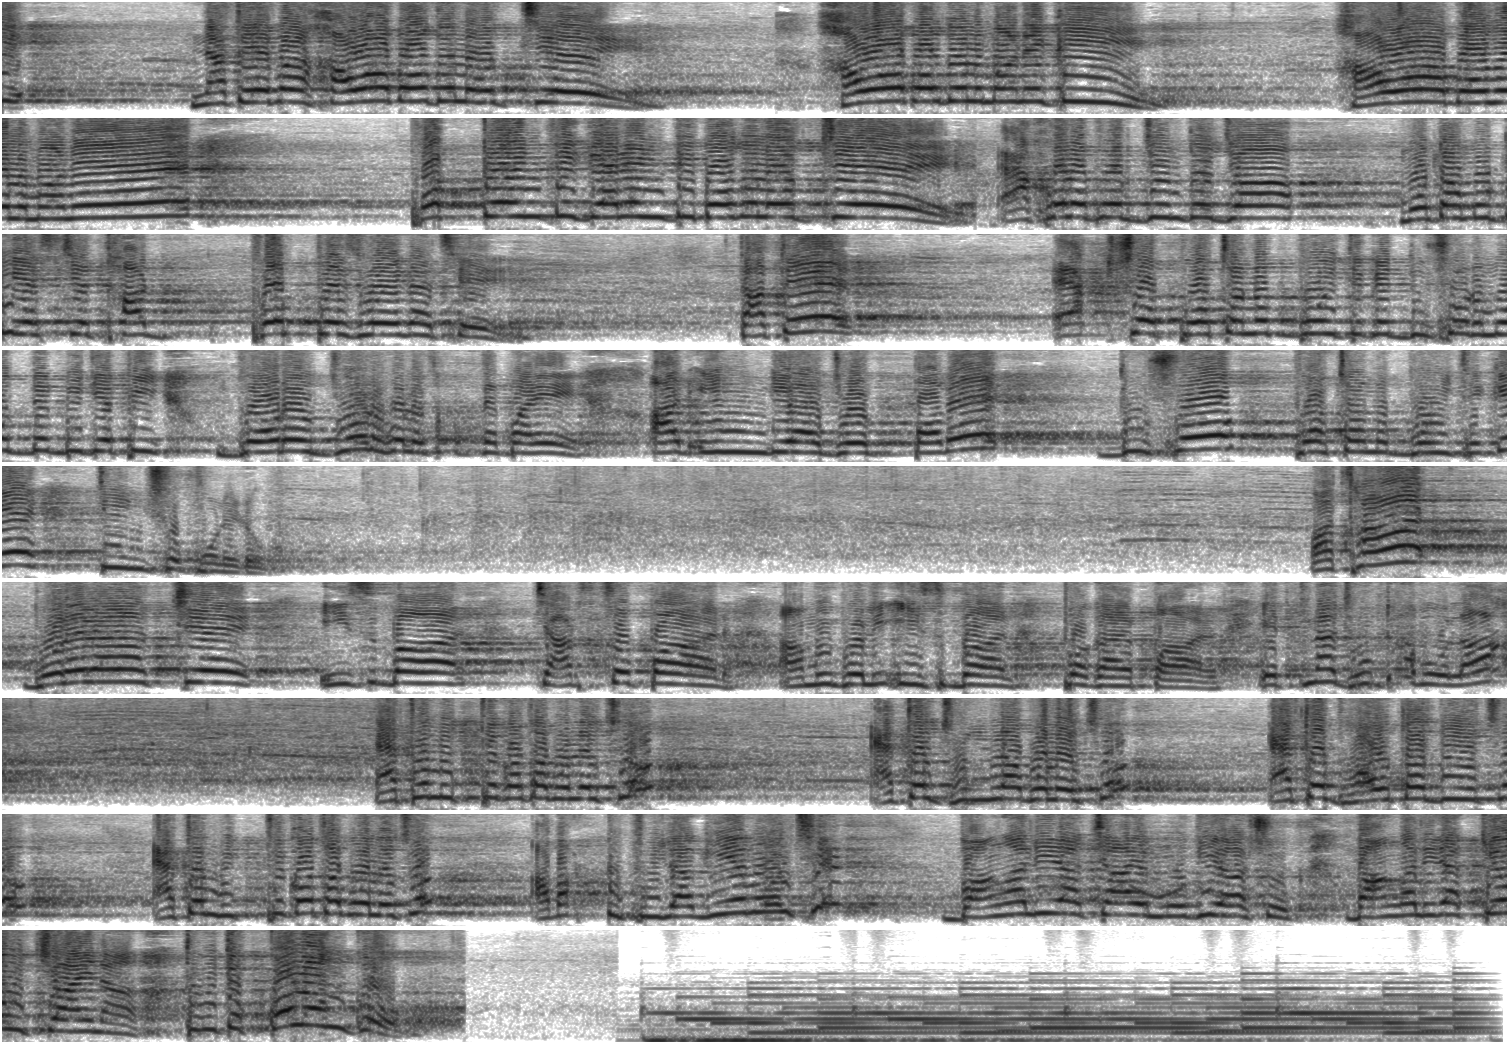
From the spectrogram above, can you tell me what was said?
না এবার হাওয়া বদল হচ্ছে। হাওয়া বদল মানে কি? হাওয়া বদল মানে ফোর টোয়েন্টি গ্যারেন্টি বদল হচ্ছে। এখনও পর্যন্ত যা মোটামুটি এসছে থার্ড ফোর্থ পেজ হয়ে গেছে। তাতে একশো পঁচানব্বই থেকে দুশোর মধ্যে বিজেপি বড় জোর হলে থাকতে পারে। আর ইন্ডিয়া জোট পাবে দুশো পঁচানব্বই থেকে তিনশো পনেরো। অর্থাৎ বলে বেড়াচ্ছে, ইসবার চারশো পার। আমি বলি, ইসবার পগার পার। এতনা ঝুঠা বলা? এত মিথ্যে কথা বলেছ? এত ঝুমলা বলেছ? এত ভাওতা দিয়েছ? এত মিথ্যে কথা বলেছ? আবার টুপি লাগিয়ে বলছে? বাঙালিরা চায় মোদি আসুক বাঙালিরা কেউ চায় না। তুমি তো কলঙ্ক।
